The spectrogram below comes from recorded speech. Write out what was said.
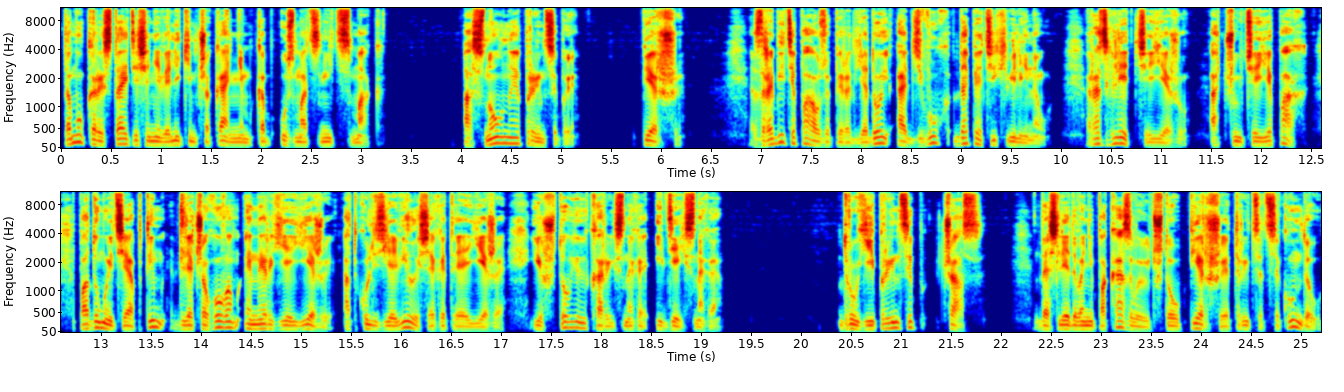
Таму карыстайцеся невялікім чаканнем, каб узмацніць смак асноўныя прынцыпы першы зрабіце паўзу перад ядой ад дзвюх до 5 хвілінаў разгледзьце ежу адчуйце яе пах. Падумайце аб тым для чаго вам энергія ежы адкуль з'явілася гэтая ежа і што ёй карыснага і дзейснага. Другі прынцып час. Даследаванні паказваюць што ў першыя 30 секундаў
